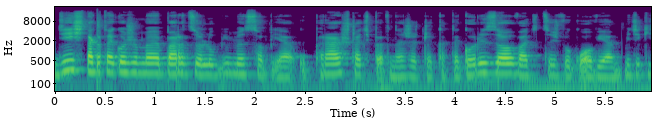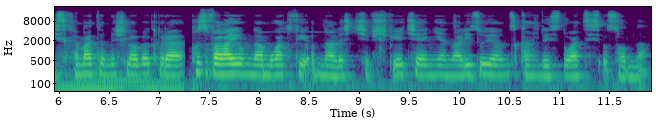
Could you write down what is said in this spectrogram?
Dziś tak dlatego, że my bardzo lubimy sobie upraszczać pewne rzeczy, kategoryzować coś w głowie, mieć jakieś schematy myślowe, które pozwalają nam łatwiej odnaleźć się w świecie, nie analizując każdej sytuacji z osobna.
